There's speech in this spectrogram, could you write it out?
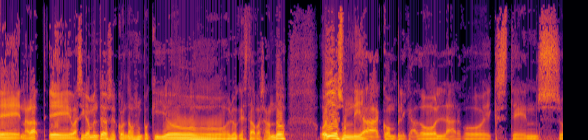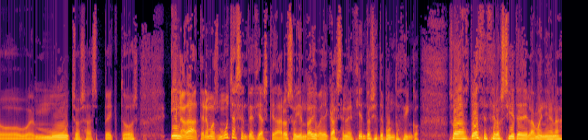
Eh, nada, eh, básicamente os contamos un poquillo lo que está pasando. Hoy es un día complicado, largo, extenso en muchos aspectos. Y nada, tenemos muchas sentencias que daros hoy en Radio Vallecas en el 107.5. Son las 12.07 de la mañana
